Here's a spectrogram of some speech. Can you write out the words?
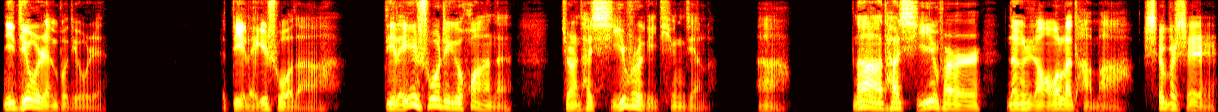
你丢人不丢人？地雷说的啊，地雷说这个话呢，就让他媳妇儿给听见了啊。那他媳妇儿能饶了他吗？是不是？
